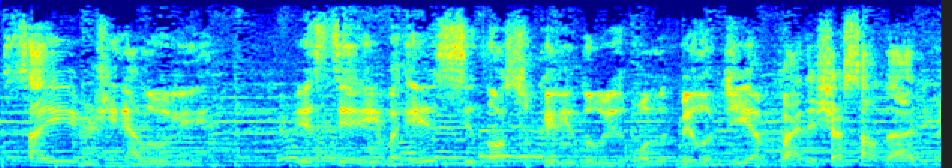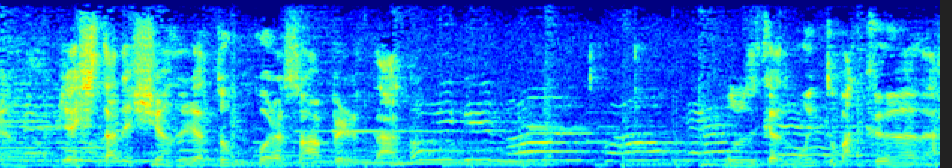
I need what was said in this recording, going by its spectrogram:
Isso aí, Virginia Lully. Esse, esse nosso querido Luiz Melodia vai deixar saudade mesmo. Já está deixando, já estou com o coração apertado. Músicas muito bacanas.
